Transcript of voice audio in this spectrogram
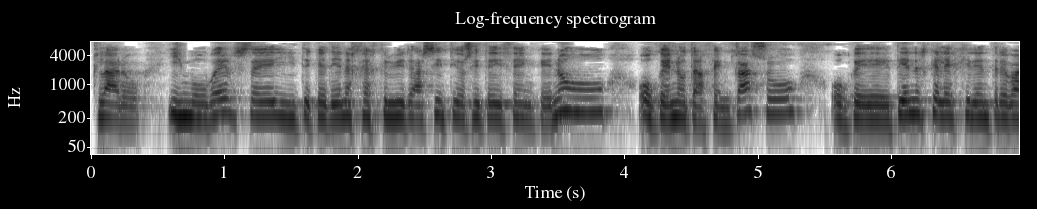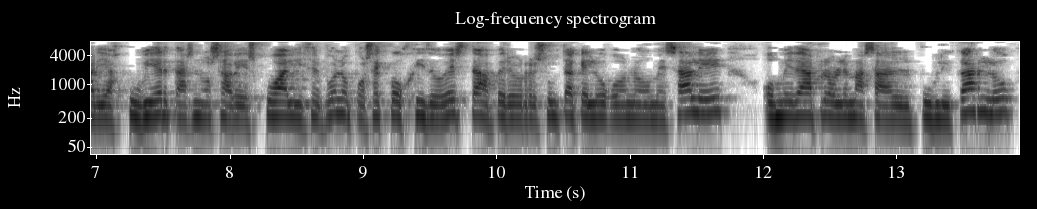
Claro, y moverse y que tienes que escribir a sitios y te dicen que no, o que no te hacen caso, o que tienes que elegir entre varias cubiertas, no sabes cuál, y dices, bueno, pues he cogido esta, pero resulta que luego no me sale, o me da problemas al publicarlo. O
